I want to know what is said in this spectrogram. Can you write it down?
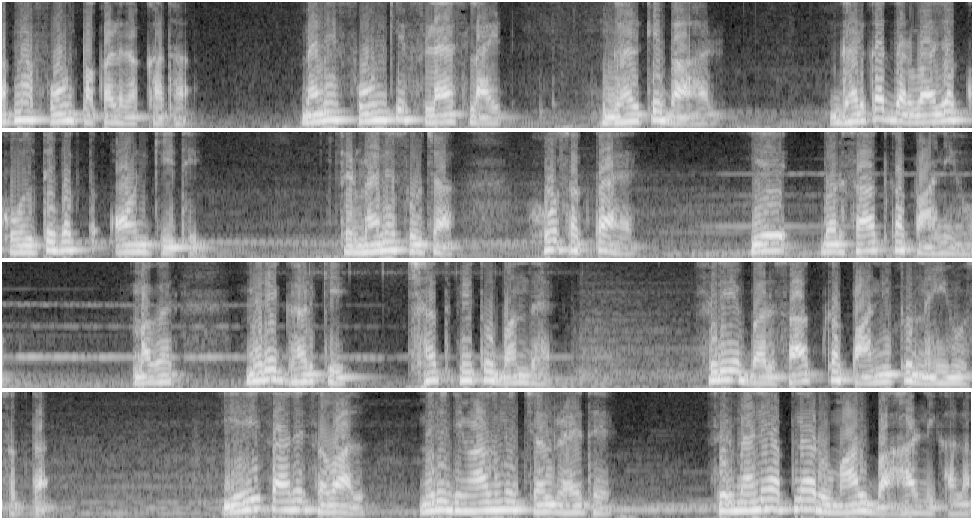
अपना फ़ोन पकड़ रखा था। मैंने फ़ोन की फ्लैश लाइट घर के बाहर, घर का दरवाज़ा खोलते वक्त ऑन की थी। फिर मैंने सोचा हो सकता है ये बरसात का पानी हो, मगर मेरे घर की छत भी तो बंद है। फिर ये बरसात का पानी तो नहीं हो सकता। यही सारे सवाल मेरे दिमाग में चल रहे थे। फिर मैंने अपना रुमाल बाहर निकाला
